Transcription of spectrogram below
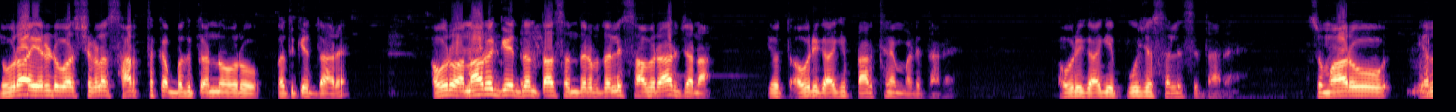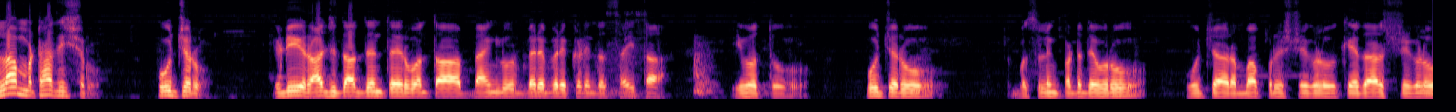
ನೂರ ಎರಡು ವರ್ಷಗಳ ಸಾರ್ಥಕ ಬದುಕನ್ನು ಅವರು ಬದುಕಿದ್ದಾರೆ. ಅವರು ಅನಾರೋಗ್ಯ ಇದ್ದಂಥ ಸಂದರ್ಭದಲ್ಲಿ ಸಾವಿರಾರು ಜನ ಇವತ್ತು ಅವರಿಗಾಗಿ ಪ್ರಾರ್ಥನೆ ಮಾಡಿದ್ದಾರೆ. ಅವರಿಗಾಗಿ ಪೂಜೆ ಸಲ್ಲಿಸಿದ್ದಾರೆ. ಸುಮಾರು ಎಲ್ಲ ಮಠಾಧೀಶರು, ಪೂಜ್ಯರು ಇಡೀ ರಾಜ್ಯದಾದ್ಯಂತ ಇರುವಂಥ ಬ್ಯಾಂಗ್ಳೂರು ಬೇರೆ ಬೇರೆ ಕಡೆಯಿಂದ ಸಹಿತ ಇವತ್ತು ಪೂಜ್ಯರು ಬಸವಲಿಂಗ ಪಟ್ಟದೇವರು, ಪೂಜ್ಯ ರಂಭಾಪುರಿ ಶ್ರೀಗಳು, ಕೇದಾರ ಶ್ರೀಗಳು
